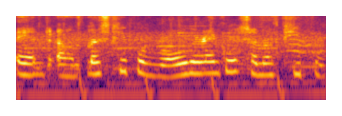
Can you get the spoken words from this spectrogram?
And um, most people roll their ankle, so most people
